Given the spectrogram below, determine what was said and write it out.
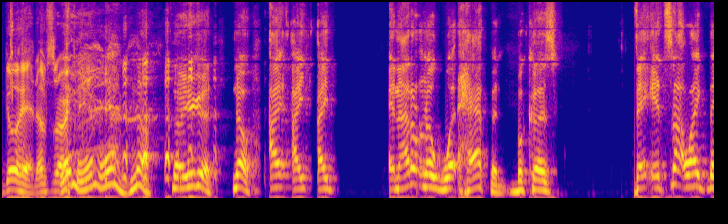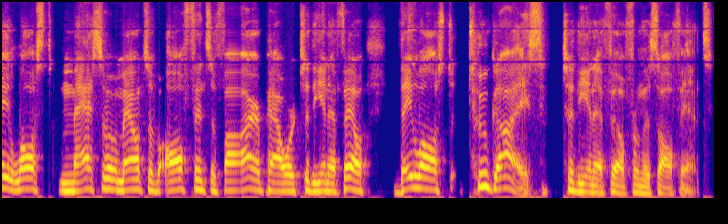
go ahead. I'm sorry, yeah, man. Yeah, no, no, you're good. No, I, I, I, and I don't know what happened because they, it's not like they lost massive amounts of offensive firepower to the NFL. They lost two guys to the NFL from this offense.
